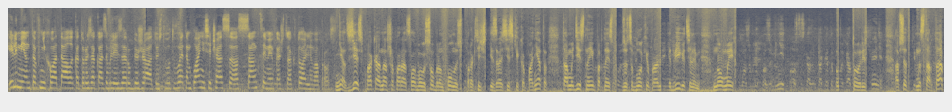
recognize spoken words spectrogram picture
элементов не хватало, которые заказывали из-за рубежа? То есть вот в этом плане сейчас э, с санкциями, мне кажется, актуальный вопрос. Нет, здесь пока наш аппарат, слава богу, собран полностью практически из российских компонентов. Там единственное импортное используются блоки управления двигателями, но мы их можем легко заменить, просто, скажем так, это было готовое решение. А все-таки мы стартап,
